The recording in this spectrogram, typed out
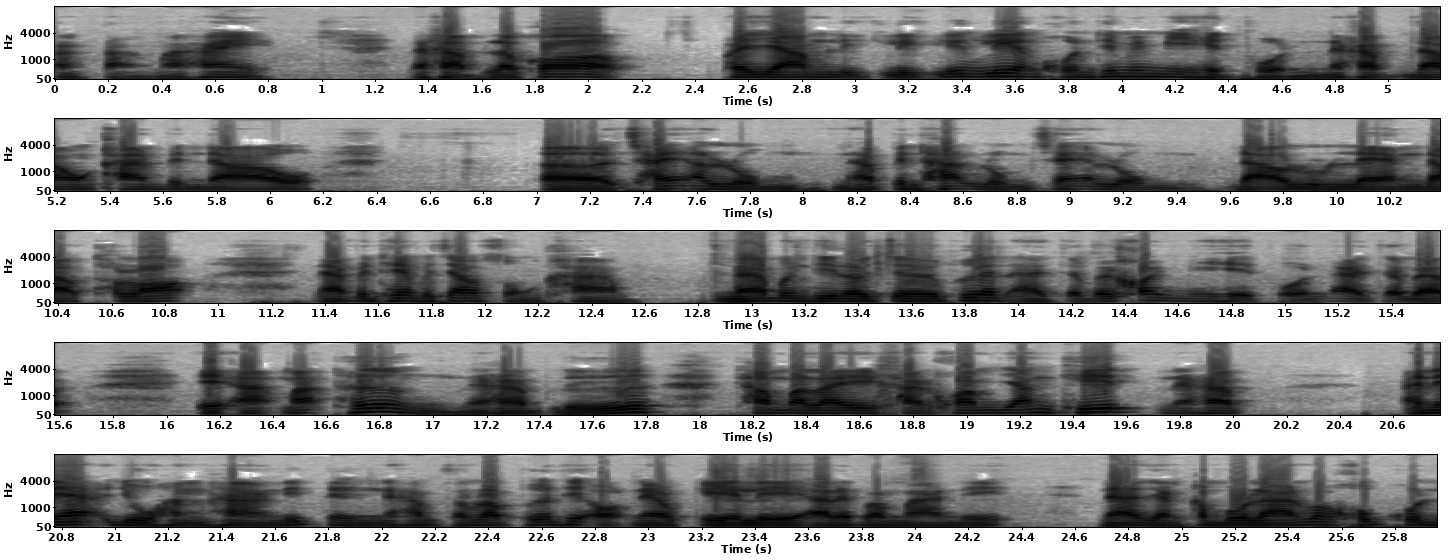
ต่างๆ มาให้นะครับ แล้วก็พยายามหลีกเลี่ยงคนที่ไม่มีเหตุผลนะครับ ดาวอังคารเป็นดาวใช้อารมณ์นะครับเป็นธาตุลมใช้อารมณ์ ดาวรุนแรง ดาวทะเลาะนะเป็นเทพเจ้าสงครามนะบางทีเราเจอเพื่อนอาจจะไม่ค่อยมีเหตุผล อาจจะแบบเอะอะมะเทิงนะครับ หรือทำอะไรขาดความยั้งคิดนะครับ อันเนี้ยอยู่ห่างๆนิดนึงนะครับสำหรับเพื่อนที่ออกแนวเกเรอะไรประมาณนี้ นะอย่างคำโบราณว่าคบคน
